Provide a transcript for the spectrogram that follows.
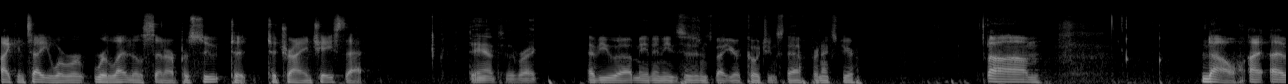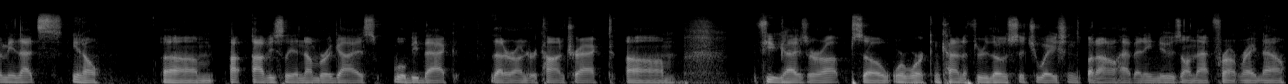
I can tell you we're relentless in our pursuit to to try and chase that. Dan to the right. Have you uh, made any decisions about your coaching staff for next year? Um, no, I, I mean that's you know, um, obviously a number of guys will be back that are under contract. Um, a few guys are up, so we're working kind of through those situations. But I don't have any news on that front right now.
